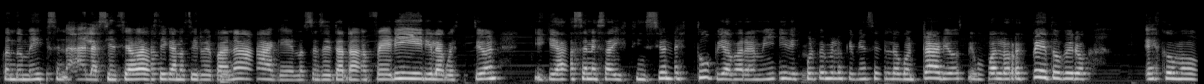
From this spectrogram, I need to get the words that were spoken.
cuando me dicen, ah, la ciencia básica no sirve para nada, que no se necesita transferir y la cuestión y que hacen esa distinción estúpida para mí, y discúlpenme los que piensen lo contrario, igual lo respeto, pero es como,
